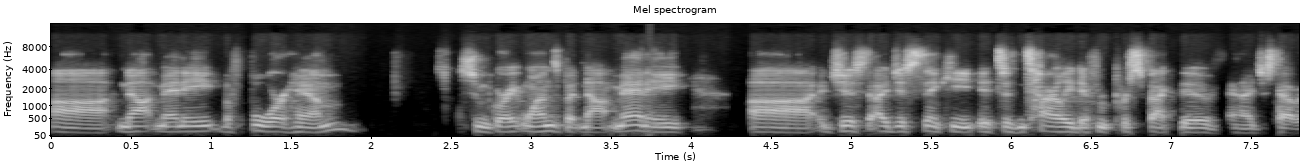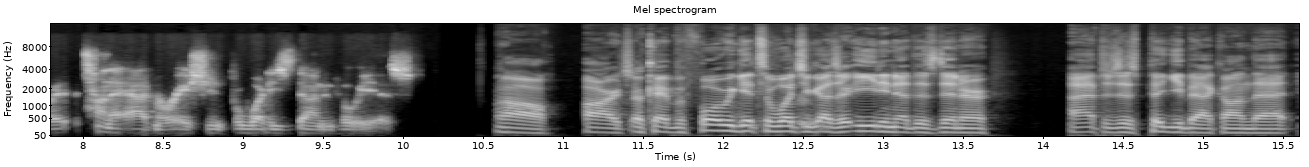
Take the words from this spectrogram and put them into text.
Uh, not many before him, some great ones, but not many. Uh, just I just think he it's an entirely different perspective, and I just have a ton of admiration for what he's done and who he is. Oh, Arch. Okay, before we get to what you guys are eating at this dinner, I have to just piggyback on that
